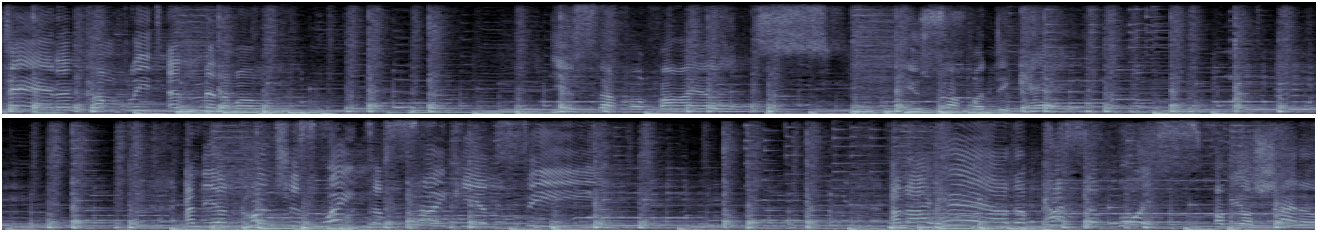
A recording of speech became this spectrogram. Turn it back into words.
dead and complete and minimal. You suffer violence, you suffer decay. The unconscious weight of psyche and sea. And I hear the passive voice of your shadow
